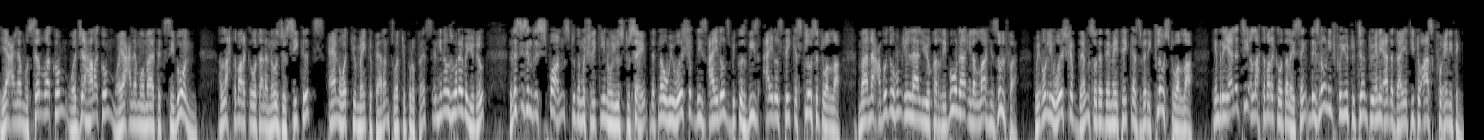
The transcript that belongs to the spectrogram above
يعلم سركم وجهركم ويعلم ما تكسبون Allah Tabaraka wa Ta'ala knows your secrets and what you make apparent, what you profess, and He knows whatever you do. This is in response to the mushrikeen who used to say that no, we worship these idols because these idols take us closer to Allah. ما نعبدهم إلا ليقربونا إلى الله زلفى. We only worship them so that they may take us very close to Allah. In reality, Allah Ta'ala is saying, there's no need for you to turn to any other deity to ask for anything.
